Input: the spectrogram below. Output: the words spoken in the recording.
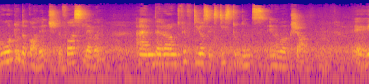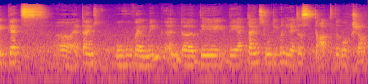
go to the college the first level and there are around 50 or 60 students in a workshop. It gets uh, at times overwhelming and uh, they they at times don't even let us start the workshop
